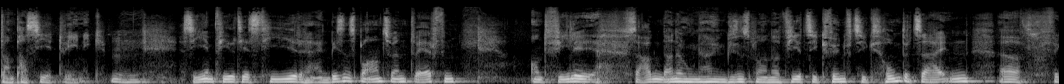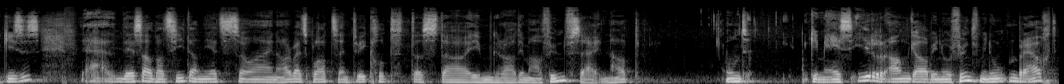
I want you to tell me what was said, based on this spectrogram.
Dann passiert wenig. Mhm. Sie empfiehlt jetzt hier einen Businessplan zu entwerfen und viele sagen dann, oh nein, ein Businessplan hat 40, 50, 100 Seiten, äh, vergiss es. Äh, deshalb hat sie dann jetzt so einen Arbeitsplatz entwickelt, das da eben gerade mal fünf Seiten hat. Und gemäß ihrer Angabe nur fünf Minuten braucht.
